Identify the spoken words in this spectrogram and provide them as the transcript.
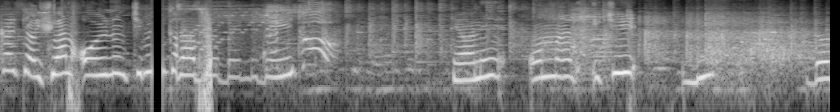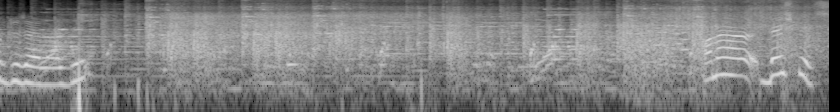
Arkadaşlar şu an oyunun kimin kazandığı belli değil. Yani onlar iki bir dördüz herhalde. Ana beş beş.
